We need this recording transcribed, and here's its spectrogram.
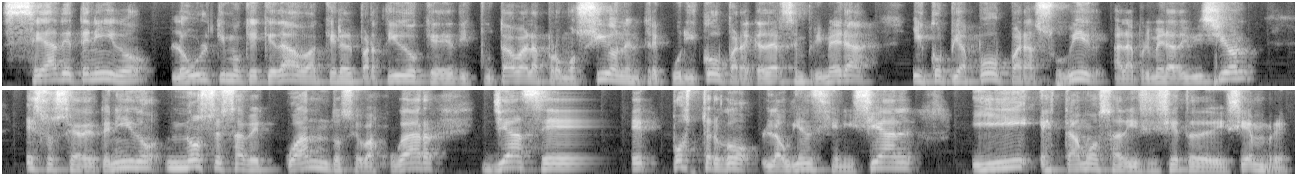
se ha detenido lo último que quedaba, que era el partido que disputaba la promoción entre Curicó para quedarse en primera y Copiapó para subir a la primera división. Eso se ha detenido, no se sabe cuándo se va a jugar, ya se postergó la audiencia inicial y estamos a 17 de diciembre.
